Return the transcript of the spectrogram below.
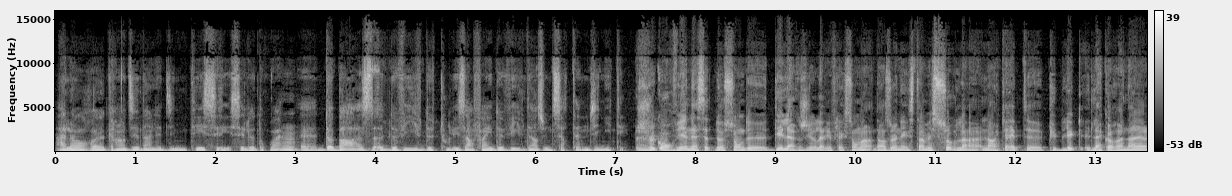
Alors, euh, grandir dans la dignité, c'est le droit mm. euh, de base de vivre de tous les enfants et de vivre dans une certaine dignité. Je veux qu'on revienne à cette notion de d'élargir la réflexion dans, dans, un instant, mais sur l'enquête euh, publique de la coroner,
